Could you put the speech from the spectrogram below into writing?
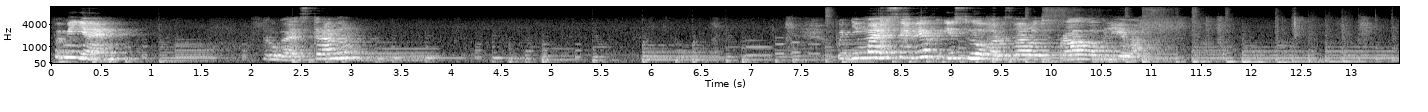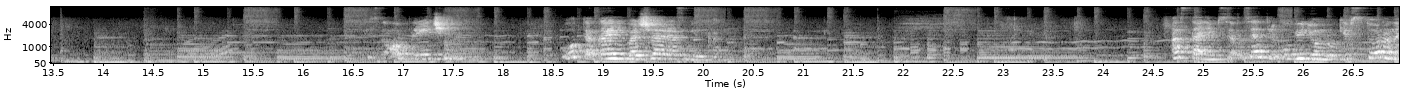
Поменяем. Другая сторона. Поднимаемся вверх и снова разворот вправо-влево. Плечи. Вот такая небольшая разминка. Останемся в центре, уведем руки в стороны.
